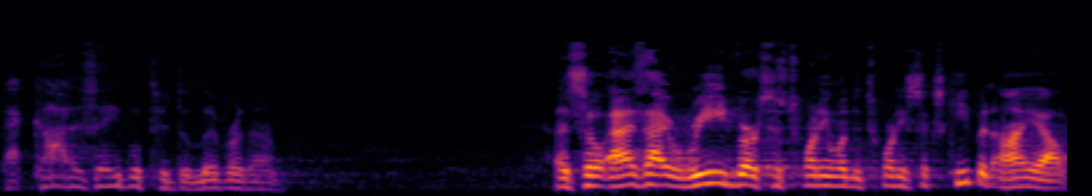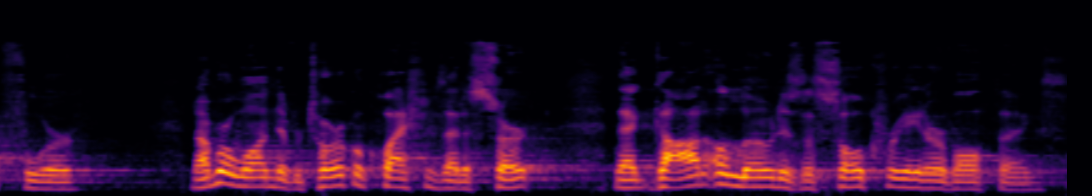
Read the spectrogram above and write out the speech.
that God is able to deliver them. And so as I read verses 21 to 26, keep an eye out for number one, the rhetorical questions that assert that God alone is the sole creator of all things.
